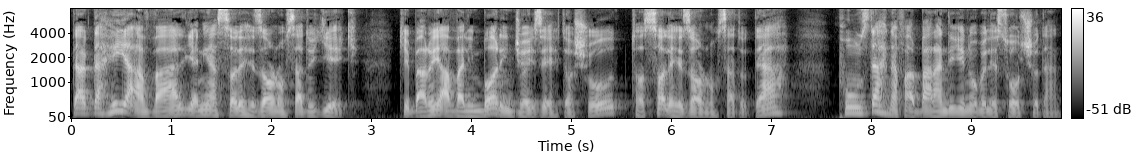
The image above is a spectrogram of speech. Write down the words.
در دهه اول یعنی از سال 1901 که برای اولین بار این جایزه اهدا شد تا سال 1910 15 نفر برنده نوبل صلح شدند.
